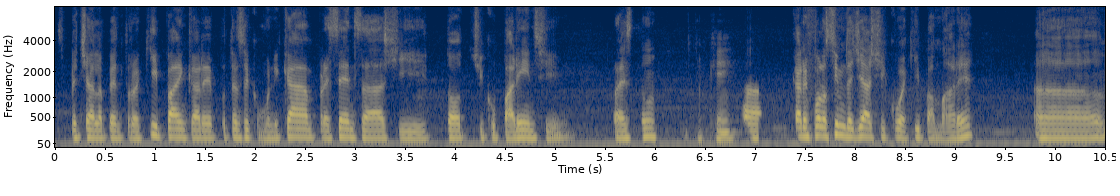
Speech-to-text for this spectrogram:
specială pentru echipa în care putem să comunicăm prezența și tot și cu părinți și restul Ok. care folosim deja și cu echipa mare. Uh,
